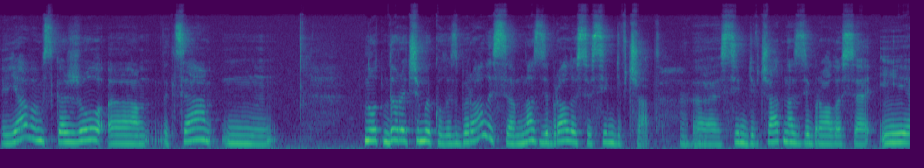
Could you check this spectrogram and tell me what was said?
Я вам скажу, е, ця. Ну, от, до речі, ми коли збиралися, в нас зібралося сім дівчат. Е, Сім дівчат нас зібралося, і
